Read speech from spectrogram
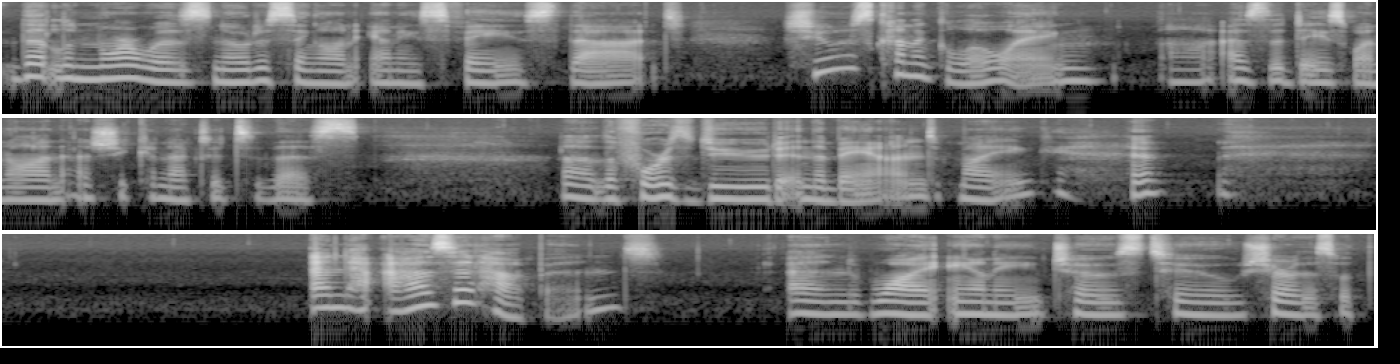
that Lenore was noticing on Annie's face that she was kind of glowing uh, as the days went on, as she connected to this, uh, the fourth dude in the band, Mike. and as it happened, and why Annie chose to share this with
